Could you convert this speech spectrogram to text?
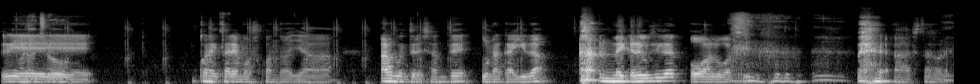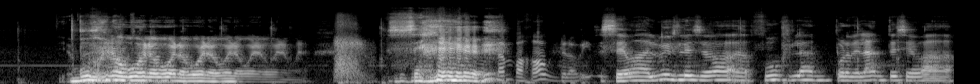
Eh, conectaremos cuando haya algo interesante, una caída de Kreuziger o algo así. Hasta ahora. bueno, bueno, bueno, bueno, bueno, bueno, bueno, bueno. Se... se va Luisle, se va Fuxland por delante, se va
